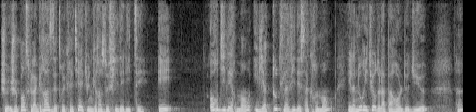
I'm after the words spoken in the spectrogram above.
je, je pense que la grâce d'être chrétien est une grâce de fidélité. Et ordinairement, il y a toute la vie des sacrements et la nourriture de la parole de Dieu. Hein,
